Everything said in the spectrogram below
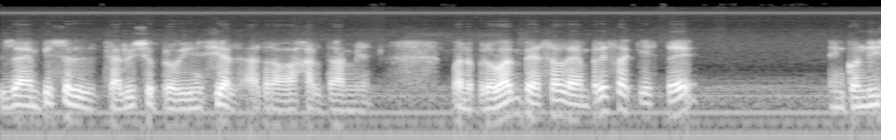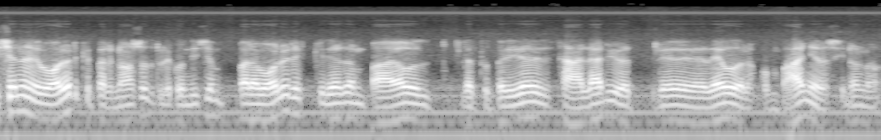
ya empieza el servicio provincial a trabajar también. Bueno, pero va a empezar la empresa que esté en condiciones de volver, que para nosotros la condición para volver es que le hayan pagado la totalidad del salario de deuda de los compañeros, si no, no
